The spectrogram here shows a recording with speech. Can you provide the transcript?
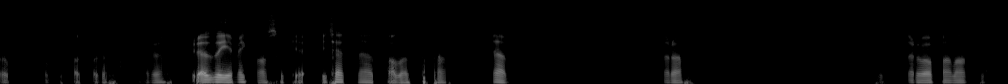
Hop hop atladım bunları. Biraz da yemek mi alsak ya? Bir tane ne at al attı tamam. Ne yap? Bunları al. Şunları falan alayım.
